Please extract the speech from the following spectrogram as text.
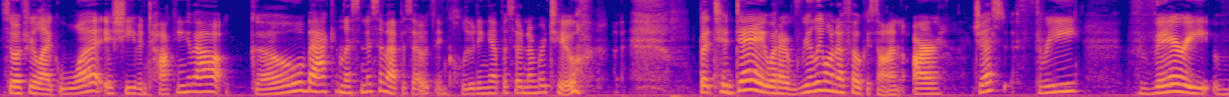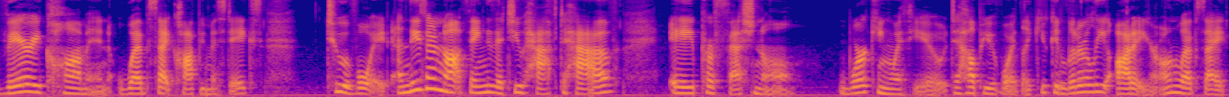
So if you're like, what is she even talking about? Go back and listen to some episodes, including episode number two. but today, what I really want to focus on are just three very, very common website copy mistakes to avoid. And these are not things that you have to have a professional working with you to help you avoid. Like you can literally audit your own website,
